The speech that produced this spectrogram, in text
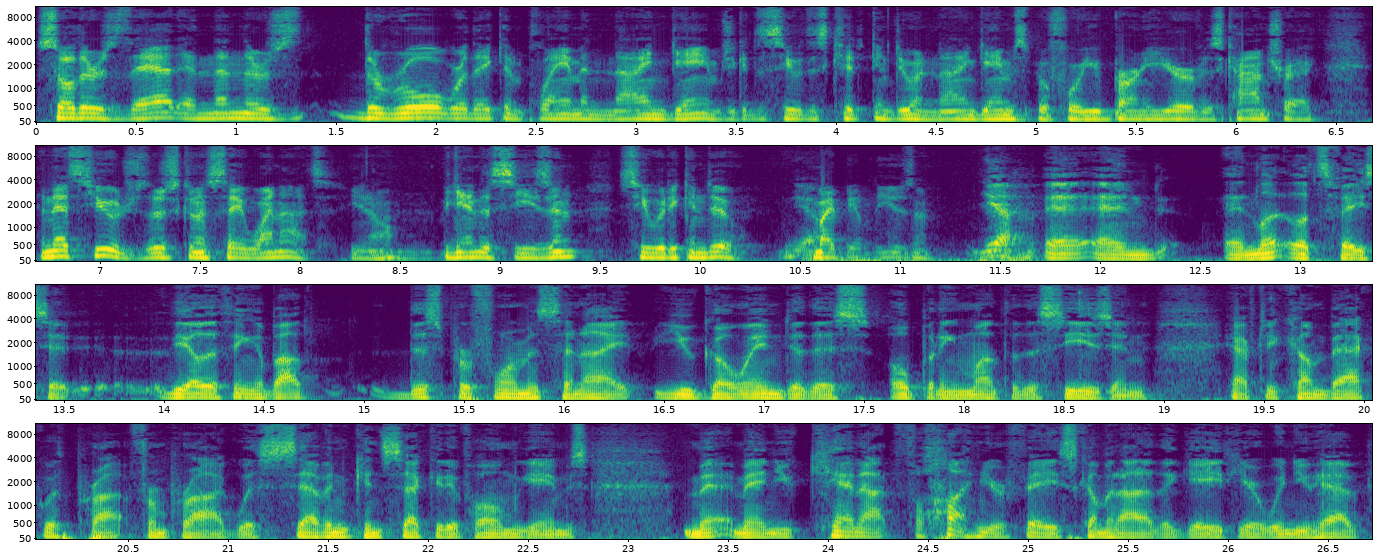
So there's that, and then there's the rule where they can play him in nine games. You get to see what this kid can do in nine games before you burn a year of his contract, and that's huge. They're just going to say, why not? You know, mm-hmm. begin the season, see what he can do. Yeah. Might be able to use him. Yeah, and and, and let, let's face it, the other thing about this performance tonight, you go into this opening month of the season after you come back with from Prague with seven consecutive home games. Man, you cannot fall on your face coming out of the gate here when you have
